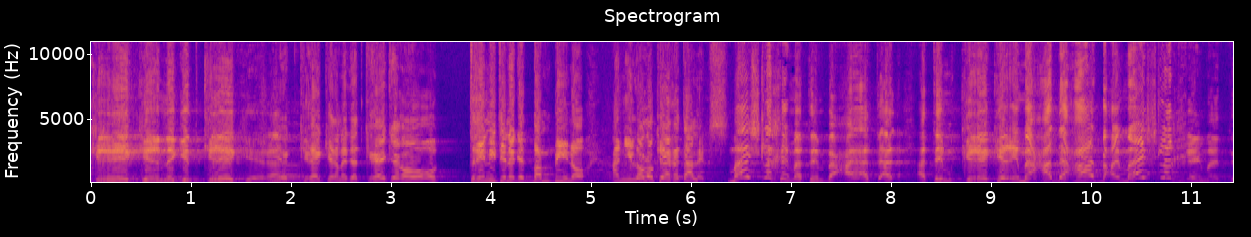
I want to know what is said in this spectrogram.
קרקר נגד קרקר, אה? יהיה קרקר נגד קרקר או, טריניטי נגד במבינו. אני לא לוקח את אלכס. מה יש לכם? אתם בחי... את, את, אתם קרקרים אחד-אחד, בחי... מה יש לכם? את...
